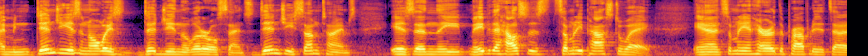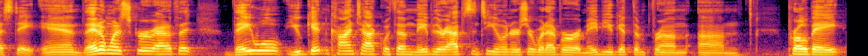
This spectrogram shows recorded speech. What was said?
I mean, dingy isn't always dingy in the literal sense. Dingy sometimes is in the, maybe the house is, somebody passed away and somebody inherited the property that's out of state and they don't want to screw around with it they will you get in contact with them maybe they're absentee owners or whatever or maybe you get them from um, probate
